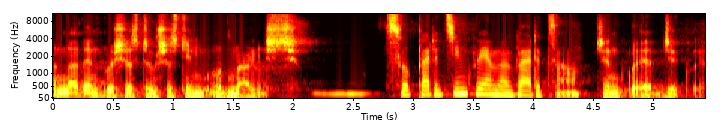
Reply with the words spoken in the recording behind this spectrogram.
na rynku się z tym wszystkim odnaleźć. Super, dziękujemy bardzo. Dziękuję, dziękuję.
